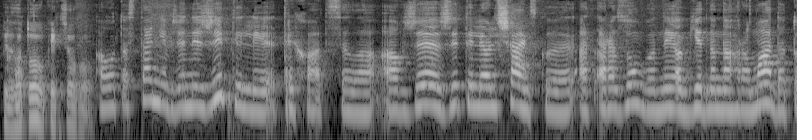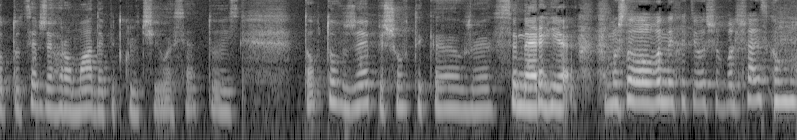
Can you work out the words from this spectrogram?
підготовки цього. А от останні вже не жителі Трихат села, а вже жителі Ольшанської, а разом вони об'єднана громада, тобто це вже громада підключилася. Тобто, тобто вже пішов така вже синергія. Можливо, вони хотіли, щоб в Ольшанському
